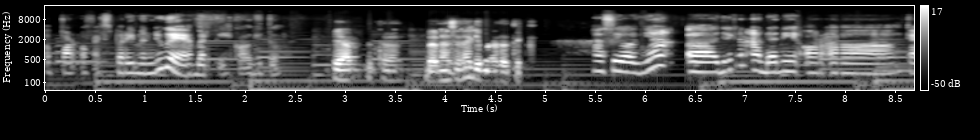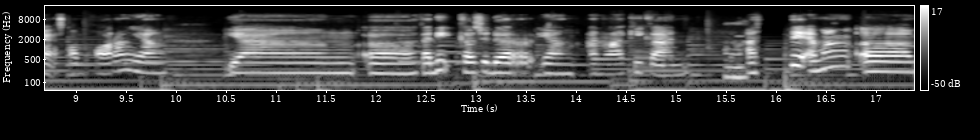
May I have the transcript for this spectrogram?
a part of eksperimen juga ya berarti kalau gitu. Iya betul. Dan hasilnya gimana tuh Hasilnya uh, jadi kan ada nih orang uh, kayak sekelompok orang yang yang uh, tadi consider yang unlucky kan. Hmm. Hasilnya emang um,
